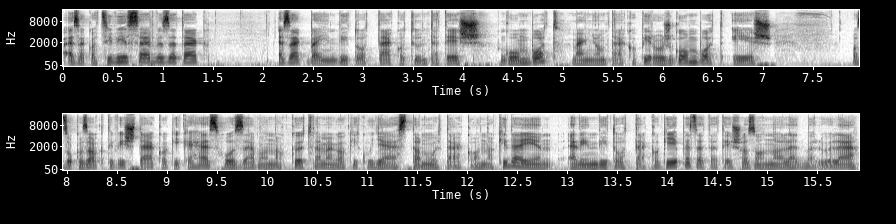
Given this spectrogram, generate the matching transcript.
ezek a civil szervezetek, ezek beindították a tüntetés gombot, megnyomták a piros gombot, és azok az aktivisták, akik ehhez hozzá vannak kötve, meg akik ugye ezt tanulták annak idején, elindították a gépezetet, és azonnal lett belőle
